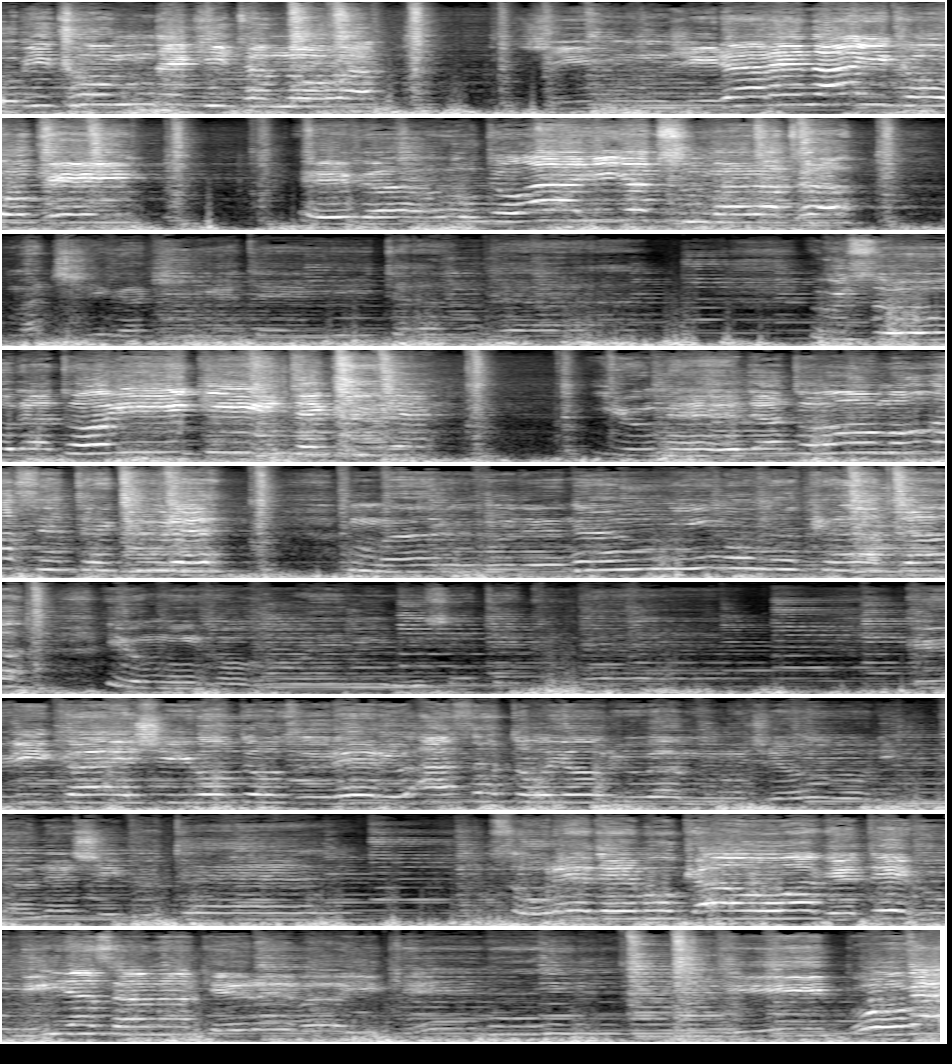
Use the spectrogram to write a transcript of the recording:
飛び込んできたのは信じられない光景。笑顔と愛が詰まった。街が消えていたんだ。嘘だと言い切ってくれ。夢だと思わせてくれ。まるで何にもなかった。ように微笑み見せてくれ。繰り返し訪れる朝と夜は無情に悲しくて。それでも顔を上げて踏み出さなければいけない。一歩が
